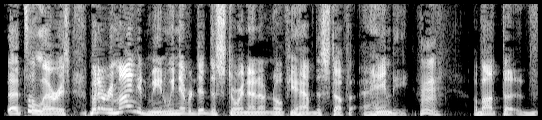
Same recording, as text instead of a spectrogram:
That's hilarious. But it reminded me, and we never did this story, and I don't know if you have this stuff handy about the.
